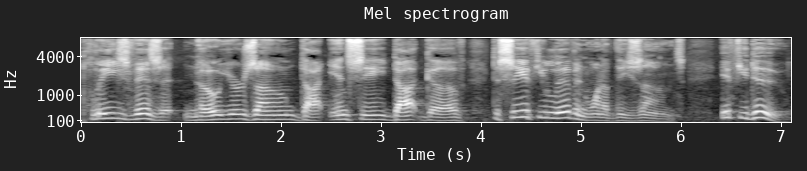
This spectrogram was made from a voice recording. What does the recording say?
Please visit knowyourzone.nc.gov to see if you live in one of these zones. If you do,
